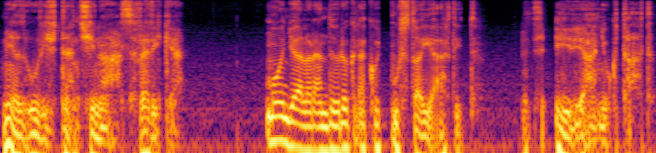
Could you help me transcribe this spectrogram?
mi az úristen csinálsz, Ferike? Mondja el a rendőröknek, hogy pusztai járt itt. Írjál nyugtát.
